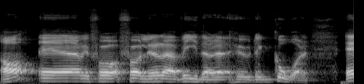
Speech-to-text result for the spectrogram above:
Ja, eh, vi får följa det där vidare, hur det går. Eh,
